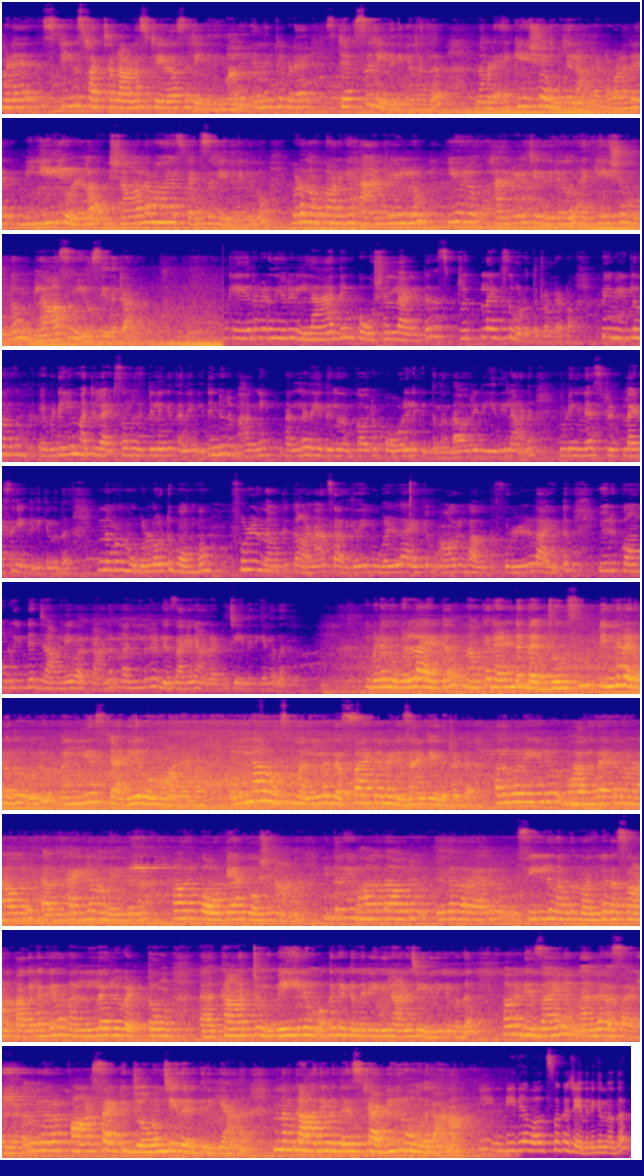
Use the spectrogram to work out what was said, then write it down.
ഇവിടെ സ്റ്റീൽ സ്ട്രക്ചറിലാണ് സ്റ്റെയർസ് ചെയ്തിരിക്കുന്നത്. എന്നിട്ട് ഇവിടെ സ്റ്റെപ്സ് ചെയ്തിരിക്കുന്നത്. നമ്മുടെ എക്കേഷ്യ വുഡിലാണ് കേട്ടോ. വളരെ വീതിയുള്ള വിശാലമായ സ്റ്റെപ്സ് ചെയ്തിരിക്കുന്നു. ഇവിടെ നോക്കുകയാണെങ്കിൽ ഹാൻഡ് റെയിലും ഈ ഒരു ഹാൻഡ് റെയിൽ ചെയ്തിരിക്കുന്നതും എക്കേഷ്യ വുഡും ഗ്ലാസും യൂസ് ചെയ്തിട്ടാണ്. കയറി വരുന്ന ഈ ഒരു ലാൻഡിങ് പോർഷനിലായിട്ട് സ്ട്രിപ്പ് ലൈറ്റ്സ് കൊടുത്തിട്ടുണ്ട് കേട്ടോ. അപ്പോൾ ഈ വീട്ടിൽ നമുക്ക് എവിടെയും മറ്റ് ലൈറ്റ്സ് ഒന്നും ഇട്ടില്ലെങ്കിൽ തന്നെ ഇതിന്റെ ഒരു ഭംഗി നല്ല രീതിയിൽ നമുക്ക് ആ ഒരു ഹോളിൽ കിട്ടുന്നുണ്ട്. ആ ഒരു രീതിയിലാണ് ഇവിടെ ഇങ്ങനെ സ്ട്രിപ്പ് ലൈറ്റ്സ് ചെയ്തിരിക്കുന്നത്. ഇനി നമ്മൾ മുകളിലോട്ട് പോകുമ്പോൾ ഫുൾ നമുക്ക് കാണാൻ സാധിക്കുന്നത് ഈ മുകളിലായിട്ടും ആ ഒരു ഭാഗത്ത് ഫുള്ളായിട്ടും ഈ ഒരു കോൺക്രീറ്റിന്റെ ജാളി വർക്കാണ് നല്ലൊരു ഡിസൈനാണ് കേട്ടോ ചെയ്തിരിക്കുന്നത്. ഇവിടെ മുകളിലായിട്ട് നമുക്ക് രണ്ട് ബെഡ്റൂംസും പിന്നെ വരുന്നത് ഒരു വലിയ സ്റ്റഡി റൂമുമാണ് കേട്ടോ. എല്ലാ റൂംസും നല്ല രസമായിട്ട് തന്നെ ഡിസൈൻ ചെയ്തിട്ടുണ്ട്. അതുപോലെ ഈ ഒരു ഭാഗത്തായിട്ട് നമ്മുടെ ആ ഒരു ഡബിൾ ഹൈഡിൽ വന്നിരിക്കുന്ന ആ ഒരു കോർട്ട്യാർഡ് പോർഷനാണ് ഇത്രയും ഭാഗത്ത് ആ ഒരു എന്താ പറയുക ഒരു ഫീൽ നമുക്ക് നല്ല രസമാണ്. പകലൊക്കെ നല്ലൊരു വെട്ടവും കാറ്റും വെയിലും ഒക്കെ കിട്ടുന്ന രീതിയിലാണ് ചെയ്തിരിക്കുന്നത്. ആ ഒരു ഡിസൈനും നല്ല രസമായിട്ടുണ്ട് കേട്ടോ. ഇങ്ങനെ ഓരോ പാർട്സ് ആയിട്ട് ജോയിൻ ചെയ്തെടുത്തിരിക്കുകയാണ്. നമുക്ക് ആദ്യം ഇവിടുത്തെ സ്റ്റഡി റൂമിൽ കാണാം. ഈ ഇന്റീരിയർ വർക്ക്സ് ഒക്കെ ചെയ്തിരിക്കുന്നത്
